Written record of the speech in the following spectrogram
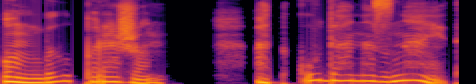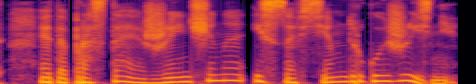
Он был поражен. Откуда она знает, эта простая женщина из совсем другой жизни?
